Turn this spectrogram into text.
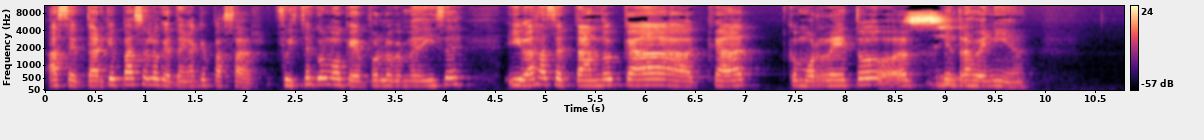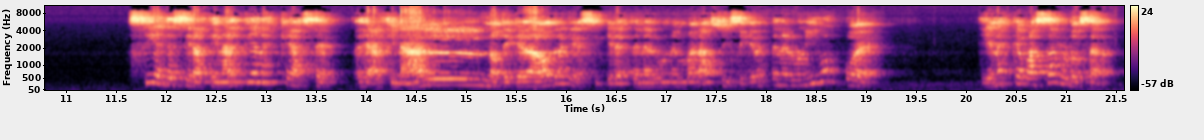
aceptar que pase lo que tenga que pasar. Fuiste como que, por lo que me dices, ibas aceptando cada, cada como reto eh, mientras venía. Sí, es decir, al final tienes que hacer, eh, al final no te queda otra que si quieres tener un embarazo y si quieres tener un hijo, pues tienes que pasarlo, o sea,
